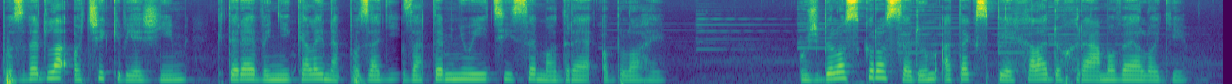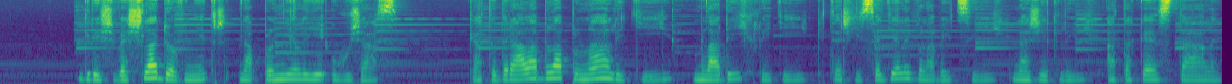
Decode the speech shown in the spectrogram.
Pozvedla oči k věžím, které vynikaly na pozadí zatemňující se modré oblohy. Už bylo skoro sedm a tak spěchala do chrámové lodi. Když vešla dovnitř, naplnil ji úžas. Katedrála byla plná lidí, mladých lidí, kteří seděli v lavicích, na židlích a také stáli.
